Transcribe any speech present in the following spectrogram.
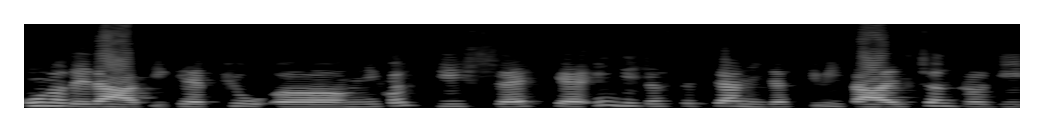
uno dei dati che più eh, mi colpisce è che in 17 anni di attività il centro di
